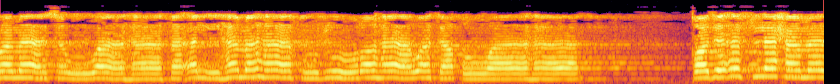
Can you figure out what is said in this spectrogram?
وما سواها فألهمها فجورها وتقواها قد أفلح من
